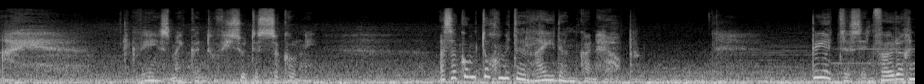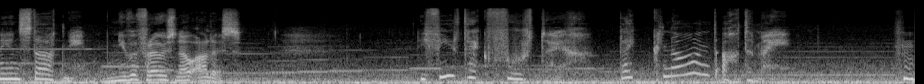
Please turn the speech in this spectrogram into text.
Ai, ek wens my kind hoef so te sukkel nie. As ek hom tog met 'n ryding kan help. Piet is eenvoudig nie in staat nie. Nuwe vrou is nou alles. Die viertrek voertuig bly knaand agter my.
